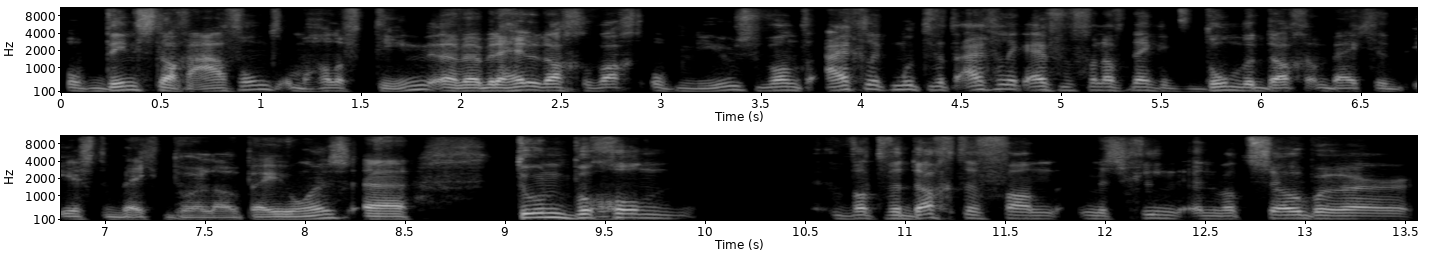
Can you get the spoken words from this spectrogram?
op dinsdagavond om half tien. Eh, we hebben de hele dag gewacht op nieuws. Want eigenlijk moeten we het eigenlijk even vanaf, denk ik, donderdag een beetje, eerst een beetje doorlopen, hè, jongens. Toen begon wat we dachten van misschien een wat soberer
